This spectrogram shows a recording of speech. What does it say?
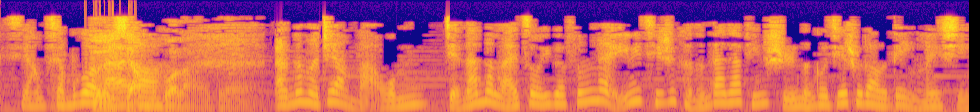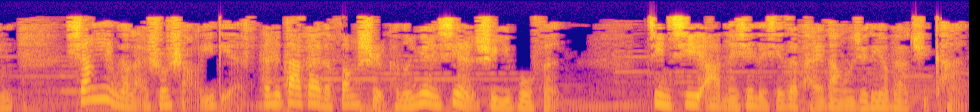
想想不过来啊，想不过来，对啊。那么这样吧，我们简单的来做一个分类，因为其实可能大家平时能够接触到的电影类型，相应的来说少一点，但是大概的方式，可能院线是一部分。近期啊，哪些哪些在排档，我决定要不要去看。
